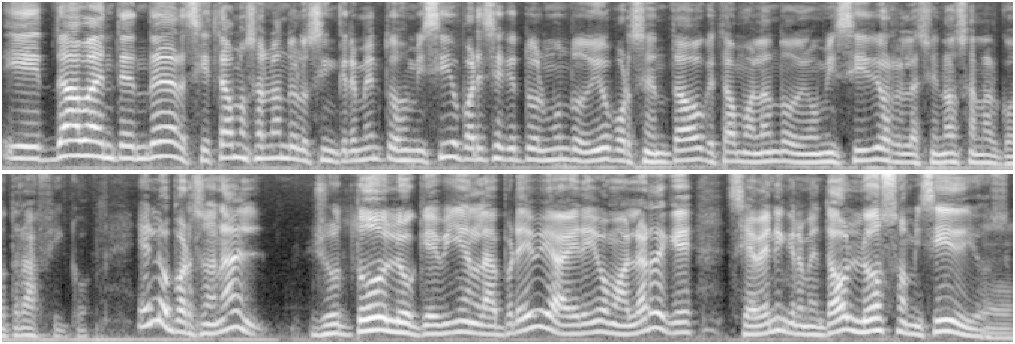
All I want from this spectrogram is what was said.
eh, daba a entender, si estamos hablando de los incrementos de homicidio, parece que todo el mundo dio por sentado que estamos hablando de homicidios relacionados al narcotráfico. En lo personal, yo todo lo que vi en la previa era íbamos a hablar de que se habían incrementado los homicidios,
